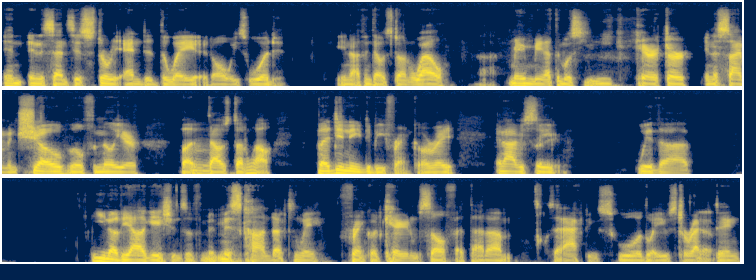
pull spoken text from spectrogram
in in a sense, his story ended the way it always would. You know, I think that was done well. Uh, maybe not the most unique character in a Simon show, a little familiar, but mm. that was done well. But it didn't need to be Franco, right? And obviously, right. with uh, you know, the allegations of misconduct and the way Franco had carried himself at that um was that acting school, the way he was directing.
